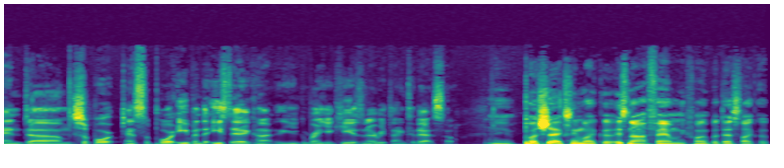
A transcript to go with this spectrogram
and um, support and support even the Easter egg hunt. You can bring your kids and everything to that. So Yeah, Putt Shack seemed like a. It's not a family fun, but that's like a.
